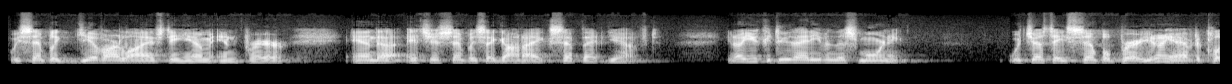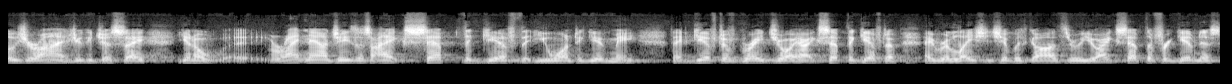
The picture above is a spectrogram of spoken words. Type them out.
We simply give our lives to Him in prayer. And uh, it's just simply say, God, I accept that gift. You know, you could do that even this morning with just a simple prayer. You don't even have to close your eyes. You could just say, you know, uh, right now, Jesus, I accept the gift that you want to give me, that gift of great joy. I accept the gift of a relationship with God through you. I accept the forgiveness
